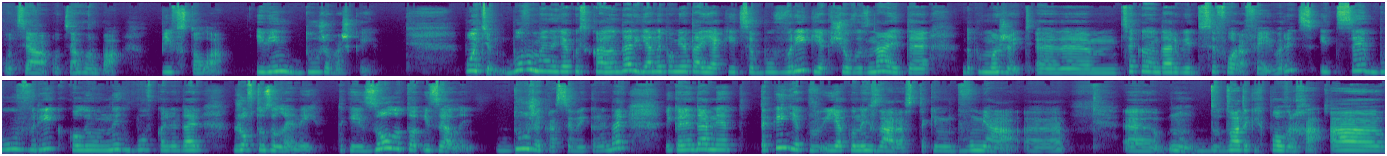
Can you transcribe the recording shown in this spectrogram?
оця, оця горба, пів стола. І він дуже важкий. Потім був у мене якось календар, я не пам'ятаю, який це був рік. Якщо ви знаєте, допоможіть. Е, ем, Це календар від Sephora Favorites, і це був рік, коли у них був календар жовто-зелений, такий золото і зелень. Дуже красивий календар. І календар не такий, як, як у них зараз, такими двома. Е, е, ну, два таких поверха, а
